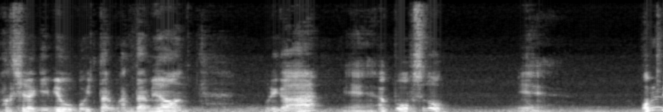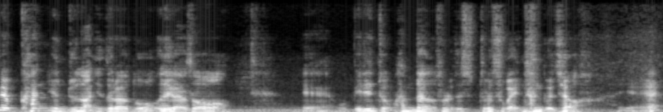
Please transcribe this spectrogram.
확실하게 외우고 있다고 한다면 우리가 예, 악보 없어도 예, 완벽한 연주는 아니더라도 어디 가서 예, 뭐 삐린 좀 한다는 소리 들, 수- 들을 수가 있는 거죠. 예.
